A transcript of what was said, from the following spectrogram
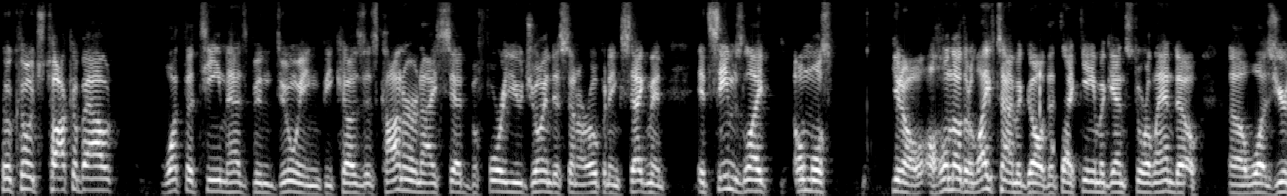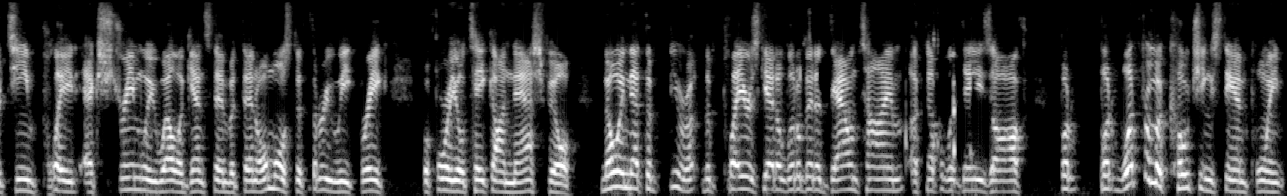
So, coach, talk about what the team has been doing because, as Connor and I said before you joined us in our opening segment, it seems like almost you know a whole nother lifetime ago that that game against Orlando uh, was. Your team played extremely well against them, but then almost a three week break before you'll take on Nashville, knowing that the you know the players get a little bit of downtime, a couple of days off. But but what from a coaching standpoint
